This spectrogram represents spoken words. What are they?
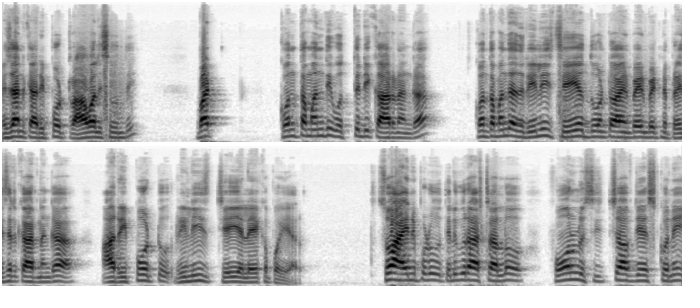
నిజానికి ఆ రిపోర్ట్ రావాల్సి ఉంది. బట్ కొంతమంది ఒత్తిడి కారణంగా కొంతమంది అది రిలీజ్ చేయొద్దు అంటూ ఆయన పైన పెట్టిన ప్రెషర్ కారణంగా ఆ రిపోర్టు రిలీజ్ చేయలేకపోయారు. సో ఆయన ఇప్పుడు తెలుగు రాష్ట్రాల్లో ఫోన్లు స్విచ్ ఆఫ్ చేసుకొని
